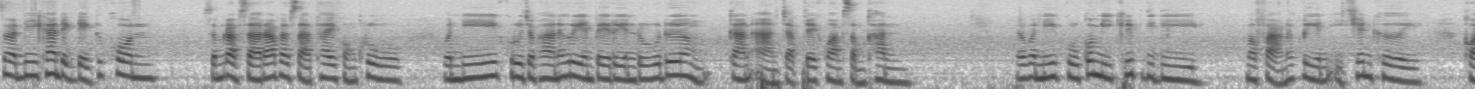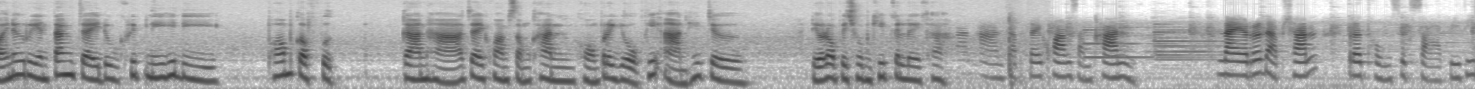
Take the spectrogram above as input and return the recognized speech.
สวัสดีค่ะเด็กๆทุกคนสำหรับสาระภาษาไทยของครู วันนี้ครูจะพานักเรียนไปเรียนรู้เรื่องการอ่านจับใจความสำคัญ แล้ววันนี้ครูก็มีคลิปดีๆ มาฝากนักเรียนอีกเช่นเคย ขอให้นักเรียนตั้งใจดูคลิปนี้ให้ดี พร้อมกับฝึกการหาใจความสำคัญของประโยคที่อ่านให้เจอ เดี๋ยวเราไปชมคลิปกันเลยค่ะ การอ่านจับใจความสำคัญ ในระดับชั้นประถมศึกษาปีที่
